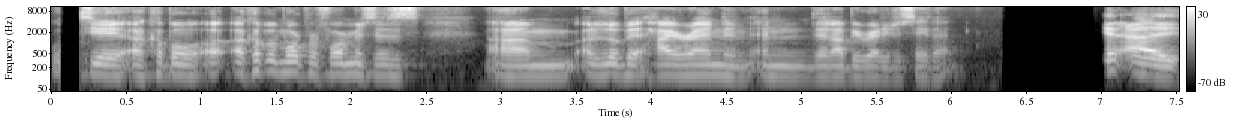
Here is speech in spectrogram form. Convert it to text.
We'll see a, couple a, a, couple more performances, um, a little bit higher end, and, and then I'll be ready to say that. Yeah,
